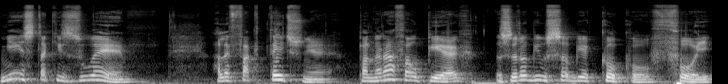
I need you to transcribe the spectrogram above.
nie jest taki zły, ale faktycznie pan Rafał Piech zrobił sobie kuku, fuj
